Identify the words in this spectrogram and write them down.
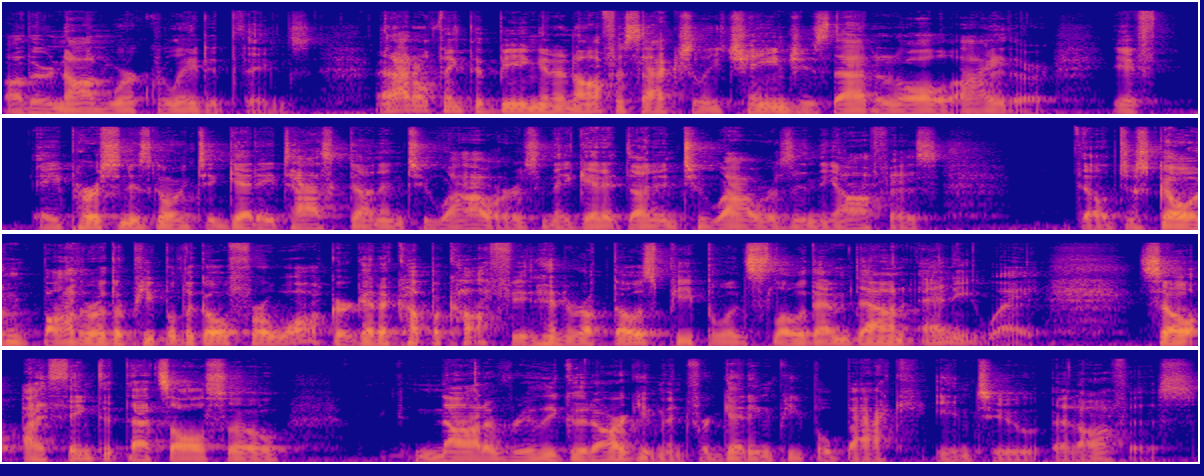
other non work related things. And I don't think that being in an office actually changes that at all either. If a person is going to get a task done in two hours and they get it done in two hours in the office, they'll just go and bother other people to go for a walk or get a cup of coffee and interrupt those people and slow them down anyway. So I think that that's also not a really good argument for getting people back into an office.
